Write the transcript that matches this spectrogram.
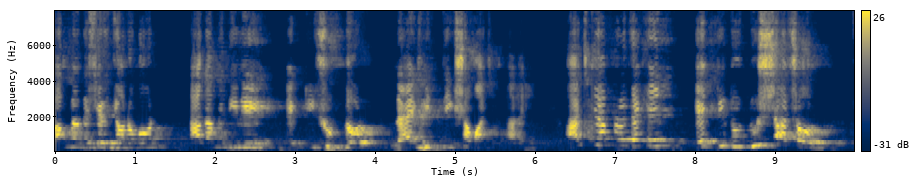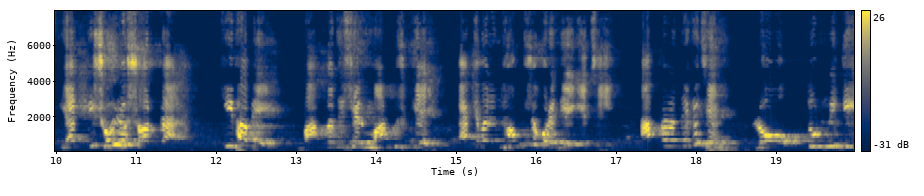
বাংলাদেশের জনগণ আগামী দিনে একটি সুন্দর ন্যায় ভিত্তিক সমাজ পায় আজকে আপনারা দেখেন, একটি দুঃশাসন, একটি স্বৈর সরকার কীভাবে বাংলাদেশের মানুষকে একেবারে ধ্বংস করে দিয়ে গেছে। আপনারা দেখেছেন লোক, দুর্নীতি,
